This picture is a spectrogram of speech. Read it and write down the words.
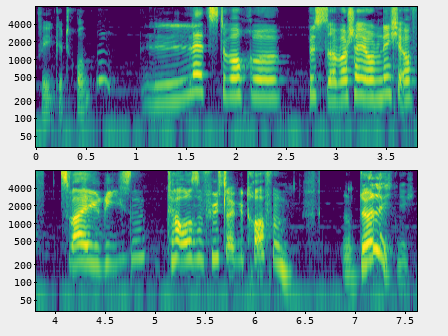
viel getrunken? Letzte Woche bist du wahrscheinlich auch nicht auf zwei riesen Tausendfüßler getroffen. Natürlich nicht.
